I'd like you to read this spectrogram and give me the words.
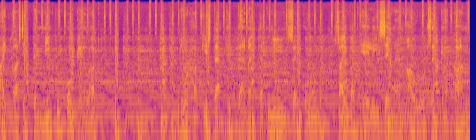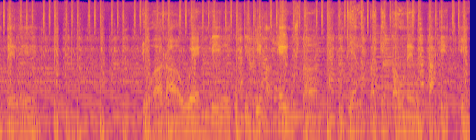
Taikka sitten niin kuin pokelat. Turha kistä ettämättä niin se on. Saivat helisemään laulun sekä kanteleen. Juha Rauen vilkutti pihakeinustaan, kun tiellä kaiken kauneutta itkin.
